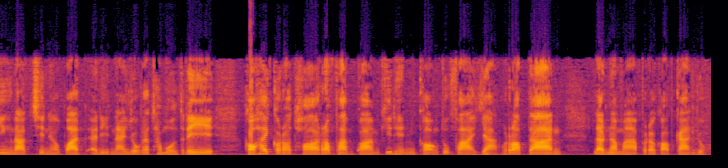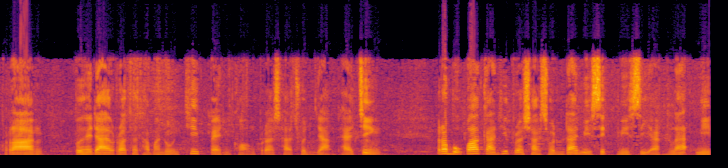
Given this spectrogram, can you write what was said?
ยิ่งรักชินวัตรอดีตนายกรัฐมนตรี ขอให้กรทรับฟังความคิดเห็นของทุกฝ่ายอย่างรอบด้าน แล้วนำมาประกอบการยกร่าง เพื่อให้ได้รัฐธรรมนูญที่เป็นของประชาชนอย่างแท้จริง ระบุว่าการที่ประชาชนได้มีสิทธิ์มีเสียงและมี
